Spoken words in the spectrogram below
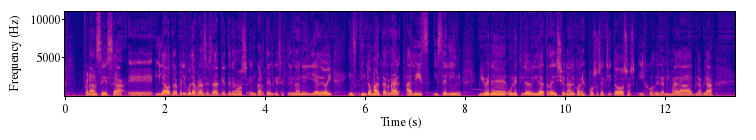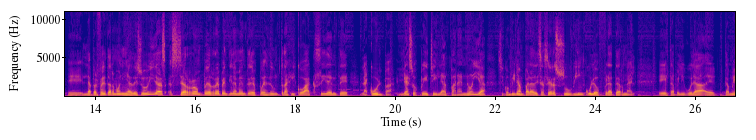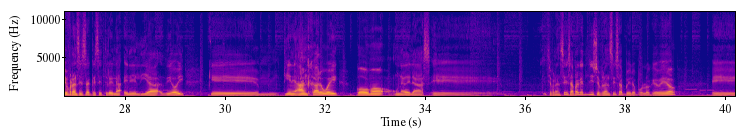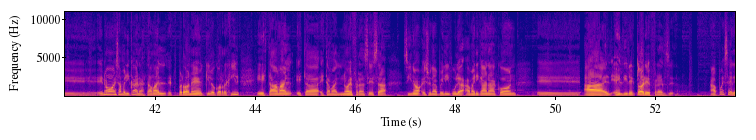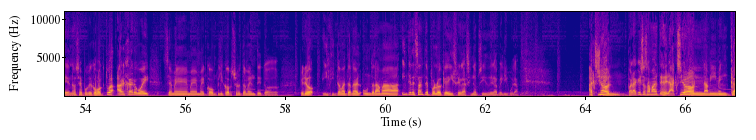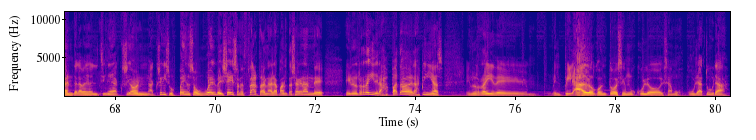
francesa. eh, y la otra película francesa que tenemos en cartel, que se estrena en el día de hoy, Instinto Maternal, Alice y Celine viven eh, un estilo de vida tradicional con esposos exitosos, hijos de la misma edad, bla, bla. Eh, la perfecta armonía de sus vidas se rompe repentinamente después de un trágico accidente. La culpa, la sospecha y la paranoia se combinan para deshacer su vínculo fraternal. Esta película, eh, también francesa, que se estrena en el día de hoy, que mm, tiene a Anne Hathaway como una de las... Eh, dice francesa, para que dice francesa, pero por lo que veo... eh, eh, no, es americana, está mal, perdón, eh, quiero corregir, está mal, está, está mal, no es francesa, sino es una película americana con... ah, el, director es francés. Ah, puede ser. No sé, porque como actúa Al Hathaway se me- me complicó absolutamente todo. Pero Instinto Maternal, un drama interesante por lo que dice la sinopsis de la película. Acción, para aquellos amantes de la acción, a mí me encanta la- el cine de acción, acción y suspenso, vuelve Jason Statham a la pantalla grande, el rey de las patadas de las piñas, el rey de el pelado con todo ese músculo, esa musculatura.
